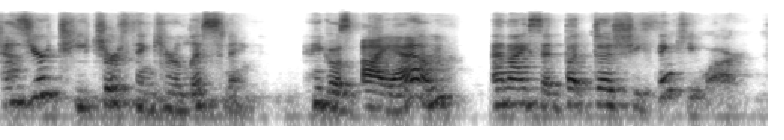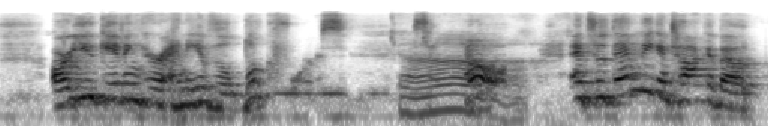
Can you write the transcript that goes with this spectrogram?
does your teacher think you're listening he goes i am and i said but does she think you are are you giving her any of the look fors? Ah. So, no. And so then we can talk about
